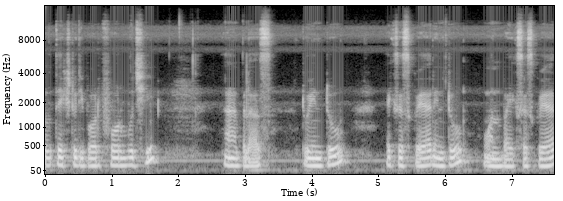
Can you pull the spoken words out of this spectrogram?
বলতে x to the power four বুঝি plus two into x square into one by x square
